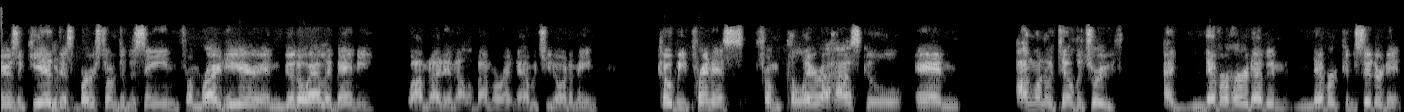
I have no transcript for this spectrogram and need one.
there's a kid that's burst onto the scene from right here in good old Alabama. Well, I'm not in Alabama right now, but you know what I mean. Kobe Prentice from Calera High School. And I'm going to tell the truth. I'd never heard of him, never considered it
